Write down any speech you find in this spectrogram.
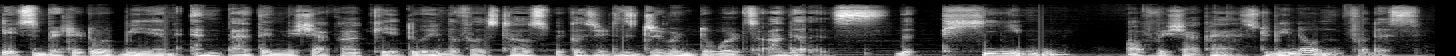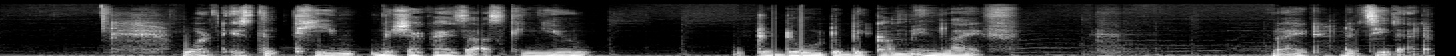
It's better to be an empath in Vishakha, Ketu in the first house because it is driven towards others. The theme of Vishakha has to be known for this. What is the theme Vishaka is asking you to do to become in life? Right? Let's see that.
